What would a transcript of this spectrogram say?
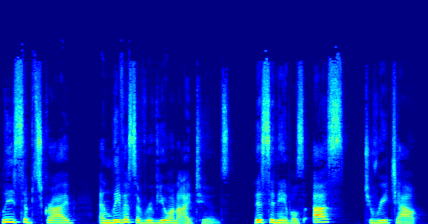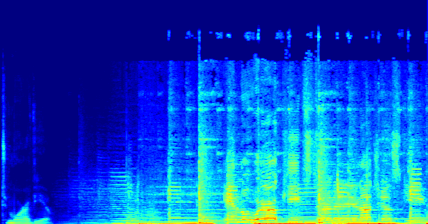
please subscribe and leave us a review on iTunes. This enables us to reach out to more of you. And the world keeps turning and I just keep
